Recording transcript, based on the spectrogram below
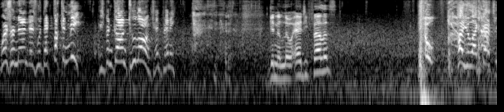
Where's Hernandez with that fucking meat? He's been gone too long, Tenpenny. Getting a little edgy, fellas? Oh! How you like that, you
